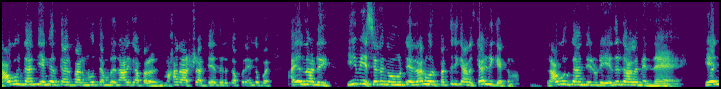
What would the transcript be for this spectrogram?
ராகுல் காந்தி எங்க இருக்காரு பாருங்க நூத்தி ஐம்பது நாளைக்கு அப்புறம் மகாராஷ்டிரா தேர்தலுக்கு அப்புறம் எங்க போய் அயல்நாடு இவிஎஸ் இளங்கோவன் மட்டும் ஏதாவது ஒரு பத்திரிகையாளர் கேள்வி கேட்கணும். ராகுல் காந்தியினுடைய எதிர்காலம் என்ன? ஏன்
